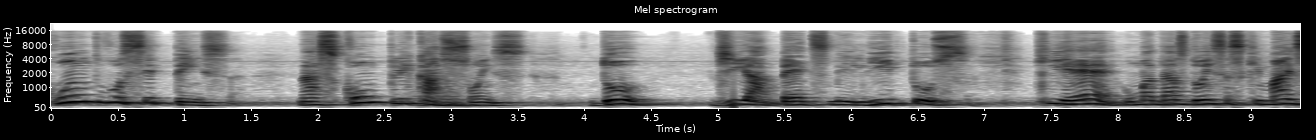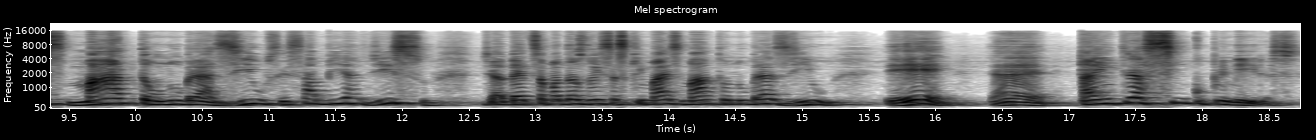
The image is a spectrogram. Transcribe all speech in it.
quando você pensa nas complicações do diabetes mellitus, que é uma das doenças que mais matam no Brasil. Você sabia disso? Diabetes é uma das doenças que mais matam no Brasil. É, é tá entre as cinco primeiras.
